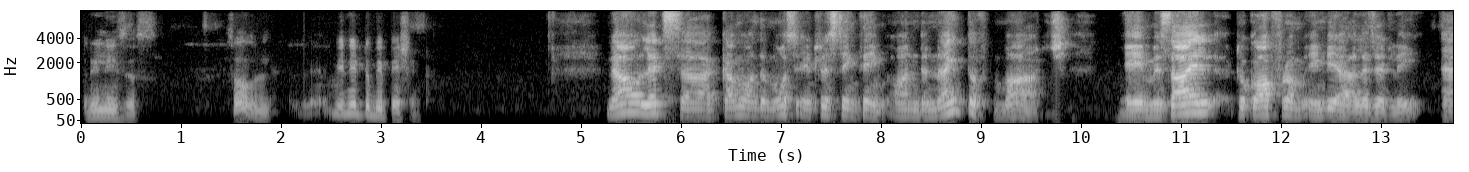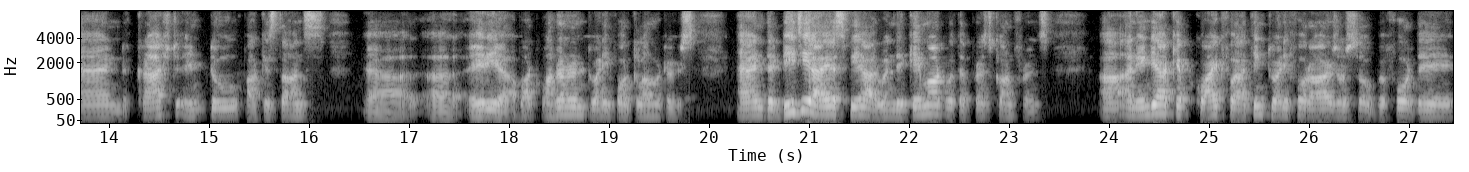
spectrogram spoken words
releases. So we need to be patient. Now let's uh, come on the most interesting thing. On the 9th of March, a missile took off from India allegedly and crashed into Pakistan's uh, uh, area about 124 kilometers. And the DG ISPR, when they came out with a press conference, uh, and India kept quiet for, I think, 24 hours or so before they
